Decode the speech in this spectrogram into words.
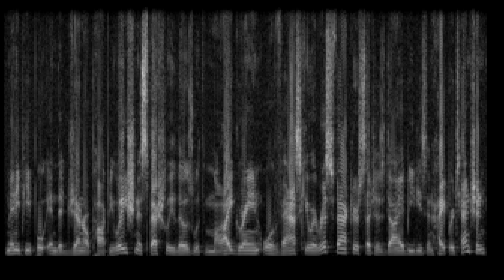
Many people in the general population, especially those with migraine or vascular risk factors such as diabetes and hypertension,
